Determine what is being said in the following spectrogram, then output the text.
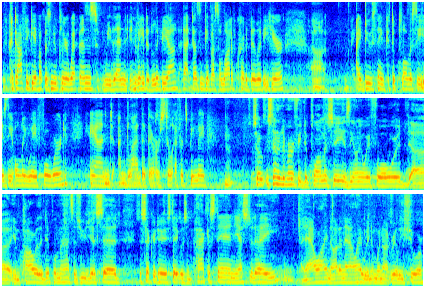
Gaddafi gave up his nuclear weapons. We then invaded Libya. That doesn't give us a lot of credibility here. Uh, I do think diplomacy is the only way forward, and I'm glad that there are still efforts being made. So, Senator Murphy, diplomacy is the only way forward. Uh, empower the diplomats, as you just said. The Secretary of State was in Pakistan yesterday, an ally, not an ally. We, we're not really sure.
